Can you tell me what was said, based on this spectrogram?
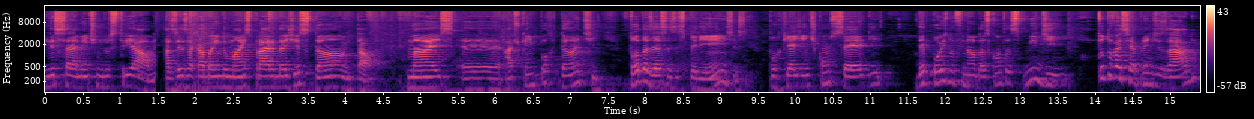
necessariamente industrial. Né? Às vezes acaba indo mais para a área da gestão e tal. Mas é, acho que é importante todas essas experiências porque a gente consegue, depois, no final das contas, medir. Tudo vai ser aprendizado.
